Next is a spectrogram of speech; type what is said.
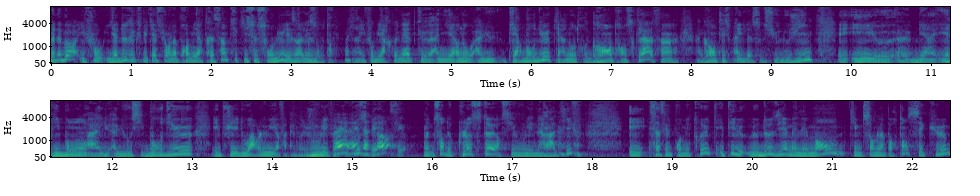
Bah, d'abord, il, faut, il y a deux explications. La première, très simple, c'est qu'ils se sont lus les uns les autres. Hein, il faut bien reconnaître que Annie Ernaux a lu Pierre Bourdieu, qui est un autre grand transclasse, hein, un grand esprit de la sociologie. Et, et euh, euh, bien, Héribon a lu, a lu, aussi Bourdieu. Et puis Édouard Louis, enfin, je voulais faire tous, mais c'est une sorte de cluster, si vous voulez, narratif. Et ça, c'est le premier truc. Et puis le, deuxième élément qui me semble important, c'est que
